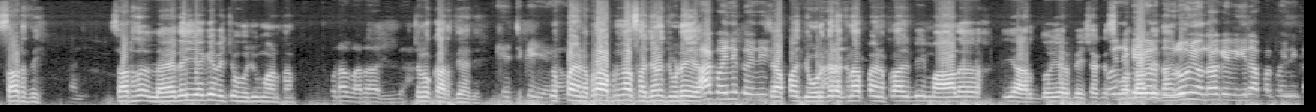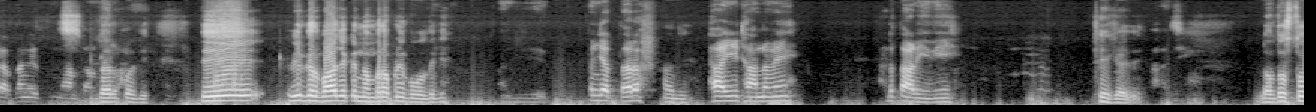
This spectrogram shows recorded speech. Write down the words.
60 ਦੀ? ਹਾਂਜੀ। 60 ਲੈ ਦੇ ਹੀ ਹੈਗੇ ਵਿੱਚ ਹੋ ਜੂ ਮਾਨਤਾ ਥੋੜਾ ਵਾਦਾ ਆ ਜਾਊਗਾ। ਚਲੋ ਕਰਦੇ ਆ ਜੀ। ਖਿੱਚ ਕੇ ਹੀ ਜੋ ਹੈਗਾ ਭੈਣ ਭਰਾ ਆਪਣੇ ਨਾਲ ਸੱਜਣ ਜੁੜੇ ਆ ਆ ਕੋਈ ਨਹੀਂ ਕੋਈ ਨਹੀਂ ਤੇ ਆਪਾਂ ਜੋੜ ਕੇ ਰੱਖਣਾ ਭੈਣ ਭਰਾ ਵੀ ਮਾਲ 1000 2000 ਬੇਸ਼ੱਕ ਕੋਈ ਨਹੀਂ ਸਵਾਲਾਂ ਕਈ ਦੇ ਦੂਰੋਂ ਵੀ ਆਉਂਦਾ ਕਿ ਵੀਰ ਆਪਾਂ ਕੋਈ ਨਹੀਂ ਕਰ ਦਾਂਗੇ ਮਾਨਤਾ ਬਿਲਕੁਲ ਜੀ। ਤੇ ਵੀਰ ਗੁਰਬਾਜ ਇੱਕ ਨੰਬਰ ਆਪਣੇ ਬੋਲ ਦੇਗੇ 75 ਹਾਂਜੀ। 28 98 48 20 ਠੀਕ ਹੈ ਜੀ। ਹਾਂਜੀ। ਲਓ ਦੋਸਤੋ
